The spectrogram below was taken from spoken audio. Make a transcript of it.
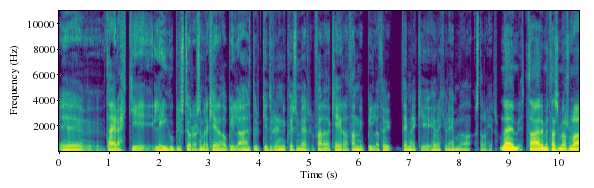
það er ekki leigubílstjórar sem er að keira þá bíla heldur getur einni hver sem er farið að keira þannig bíla, þau, þeim ekki, hefur ekki verið heimilega að starfa hér. Nei, það er einmitt það sem er svona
